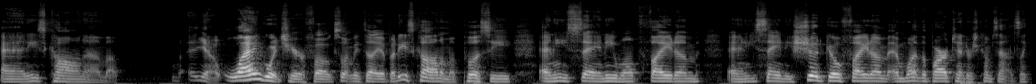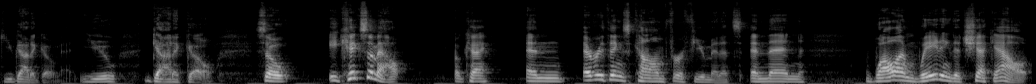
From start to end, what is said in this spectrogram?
And he's calling him a you know, language here, folks, let me tell you. But he's calling him a pussy, and he's saying he won't fight him, and he's saying he should go fight him. And one of the bartenders comes out and is like, You gotta go, man. You gotta go. So he kicks him out, okay? And everything's calm for a few minutes. And then while I'm waiting to check out,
